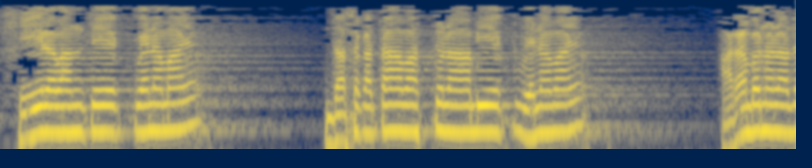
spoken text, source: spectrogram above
ශීලවන්තයෙක් වෙනමය දසකතා වස්තුලාභියෙක් වෙනමය ආරම්භන ලද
